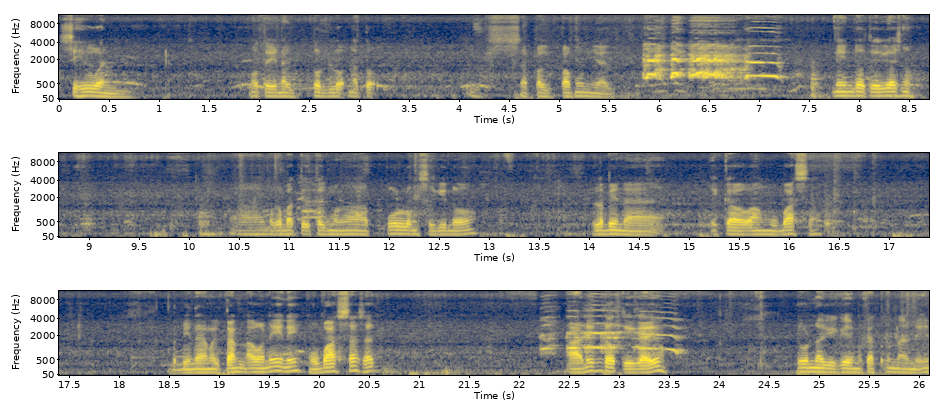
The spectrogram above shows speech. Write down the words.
Si Juan. Mo to yung nagtudlo na to sa pagpamunyag. Nindot kayo guys no? Ah, magabati tag mga pulong sa Ginoo. Labi na ikaw ang mubasa. Labi na nagtanaw ni ni mubasa sad. Anin dot kayo doon nagigay makatunan ni.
